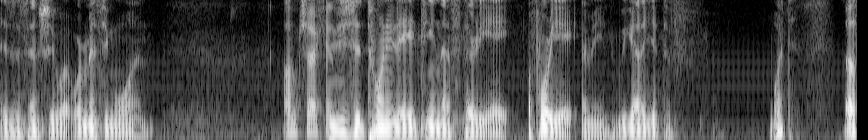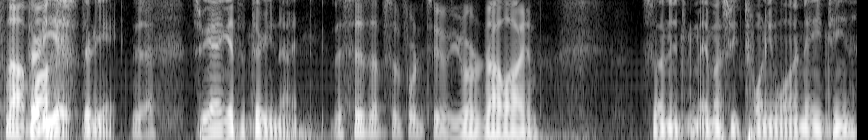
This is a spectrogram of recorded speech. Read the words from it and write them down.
is essentially what we're missing one. I'm checking. Because you said 20 to 18, that's 38. Uh, 48, I mean. We got to get to. F- what? That's not 38. boss. 38. Yeah, So we got to get to 39. this is episode 42. You are not lying. So then it's, it must be 21 to 18.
